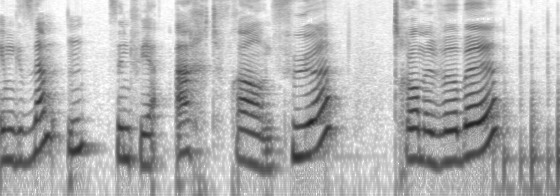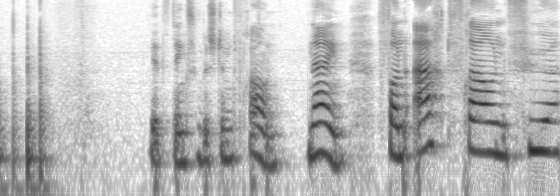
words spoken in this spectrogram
Im Gesamten sind wir acht Frauen für Trommelwirbel. Jetzt denkst du bestimmt Frauen. Nein, von acht Frauen für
